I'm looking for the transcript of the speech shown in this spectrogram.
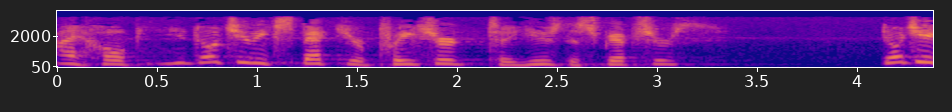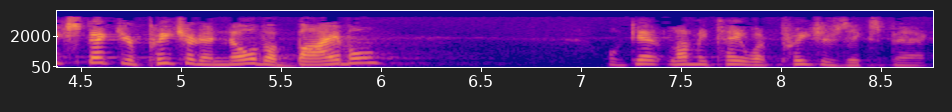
I hope you, don't you expect your preacher to use the scriptures? Don't you expect your preacher to know the Bible? Well, get, let me tell you what preachers expect.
